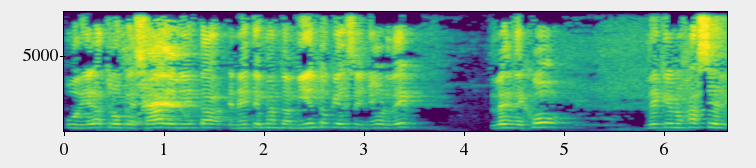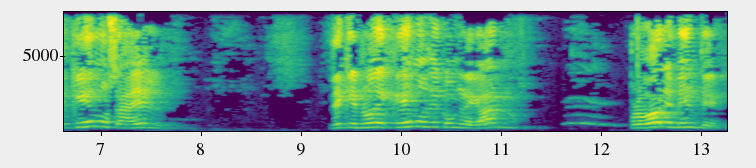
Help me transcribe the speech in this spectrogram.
pudiera tropezar en, esta, en este mandamiento que el Señor de, les dejó, de que nos acerquemos a Él, de que no dejemos de congregarnos. Probablemente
